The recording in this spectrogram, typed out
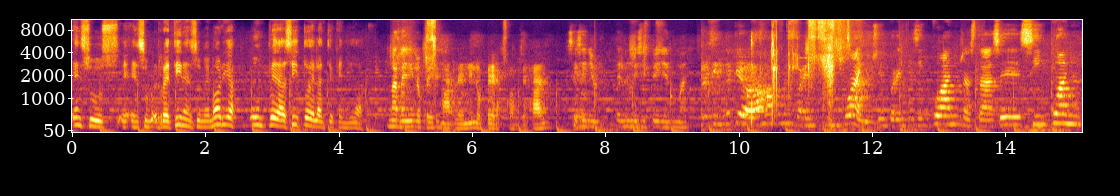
en, sus, en su retina, en su memoria, un pedacito de la antioqueñidad. Marlene Lopera. Marlene Lopera, concejal. Sí, señor, del municipio de Yarumal. El recinto llevaba más o menos 45 años y en 45 años, hasta hace 5 años,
